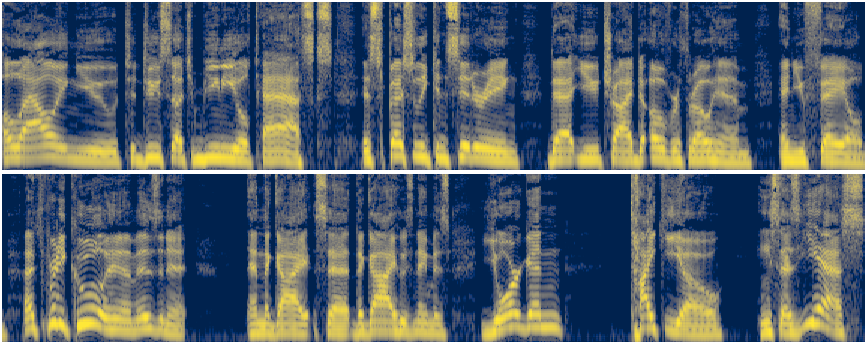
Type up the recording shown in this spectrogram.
allowing you to do such menial tasks, especially considering that you tried to overthrow him and you failed. That's pretty cool of him, isn't it? And the guy said, the guy whose name is Jorgen Tykio, he says, yes,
